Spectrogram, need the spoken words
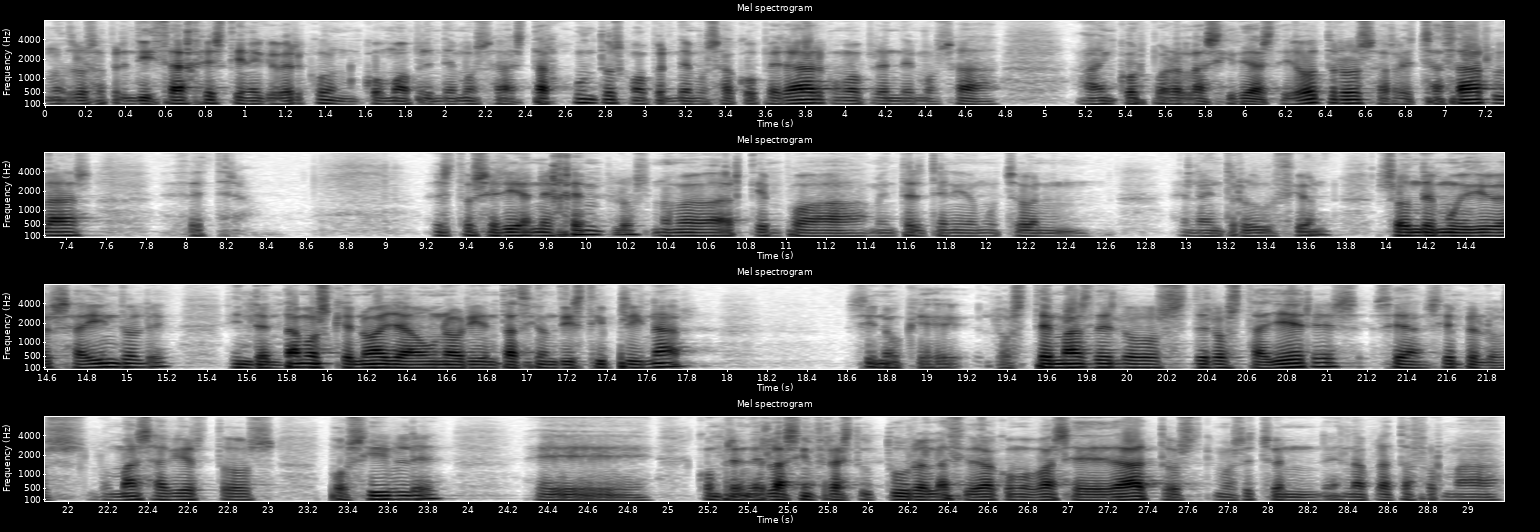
uno de los aprendizajes tiene que ver con cómo aprendemos a estar juntos, cómo aprendemos a cooperar, cómo aprendemos a, incorporar las ideas de otros, a rechazarlas, etc. Estos serían ejemplos, no me va a dar tiempo a... me he entretenido mucho en, la introducción, son de muy diversa índole. Intentamos que no haya una orientación disciplinar, sino que los temas de los, de los talleres sean siempre los, lo más abiertos posible, eh, comprender las infraestructuras, la ciudad como base de datos que hemos hecho en, la plataforma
